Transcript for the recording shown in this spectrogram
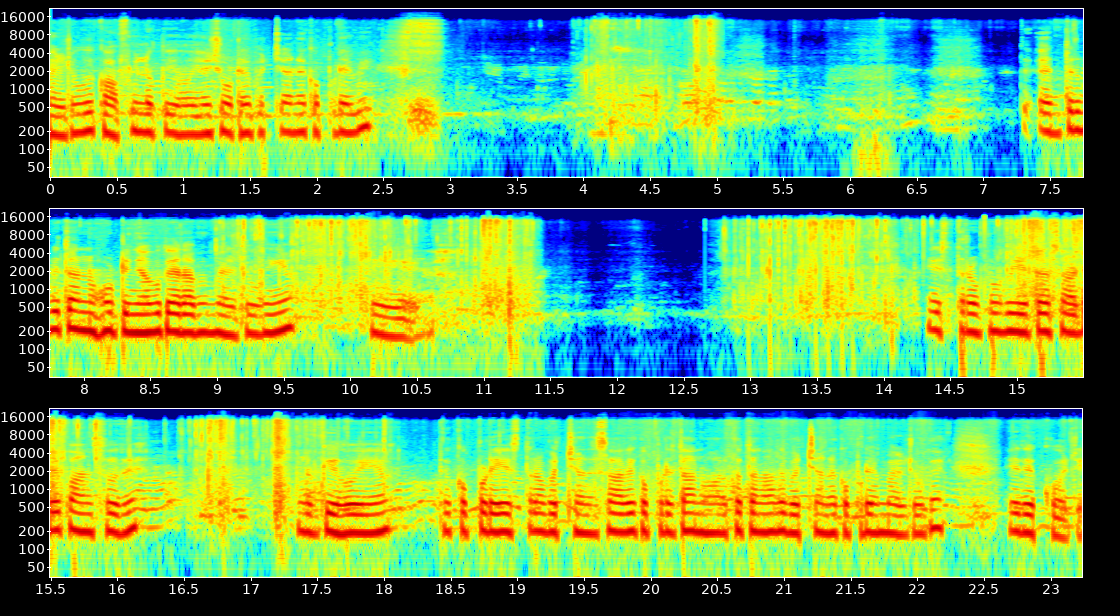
ਮਿਲ ਜੂਗੇ, ਕਾਫੀ ਲੱਗੇ ਹੋਏ ਆ ਛੋਟੇ ਬੱਚਿਆਂ ਦੇ ਕੱਪੜੇ ਵੀ। ਤੇ ਇੱਧਰ ਵੀ ਤੁਹਾਨੂੰ ਹੁੱਟੀਆਂ ਵਗੈਰਾ ਵੀ ਮਿਲ ਜੂਗੀਆਂ, ਤੇ ਇਸ ਤਰਫ ਵੀ ਇਹ ਤਾਂ 550 ਦੇ ਲੱਗੇ ਹੋਏ ਆ। ਤੇ ਕੱਪੜੇ ਇਸ ਤਰ੍ਹਾਂ ਬੱਚਿਆਂ ਦੇ, ਸਾਰੇ ਕੱਪੜੇ ਤੁਹਾਨੂੰ ਹਰ ਇੱਕ ਤਰ੍ਹਾਂ ਦੇ ਬੱਚਿਆਂ ਦੇ ਕੱਪੜੇ ਮਿਲ ਜੂਗੇ। ਇਹ ਦੇਖੋ ਜੀ।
